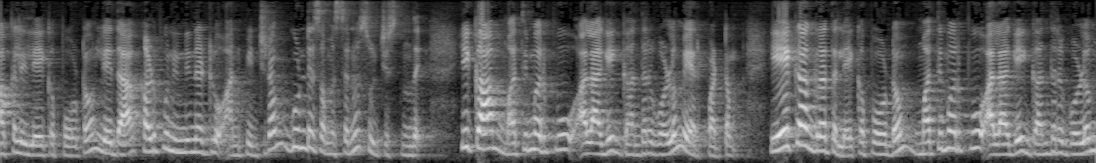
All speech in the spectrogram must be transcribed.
ఆకలి లేకపోవడం లేదా కడుపు నిండినట్లు అనిపించడం గుండె సమస్యను సూచిస్తుంది. ఇక మతిమరుపు అలాగే గందరగోళం ఏర్పడటం. ఏకాగ్రత లేకపోవడం మతిమరుపు అలాగే గందరగోళం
